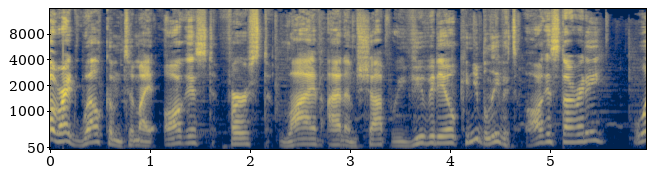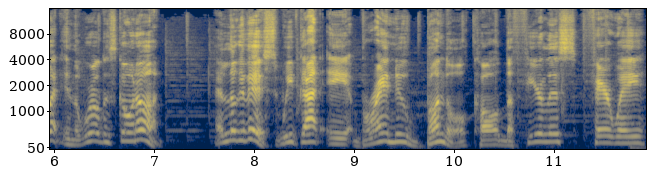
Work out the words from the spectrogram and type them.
Alright, welcome to my August 1st live item shop review video. Can you believe it's August already? What in the world is going on? And look at this, we've got a brand new bundle called the Fearless Fairway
